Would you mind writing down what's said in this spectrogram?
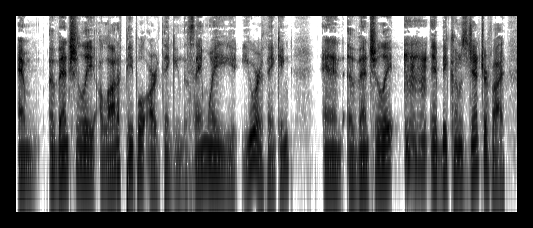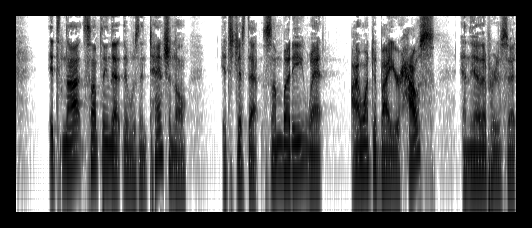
And eventually, a lot of people are thinking the same way you- you are thinking. And eventually, it becomes gentrified. It's not something that, that was intentional. It's just that somebody went, I want to buy your house. And the other person said,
